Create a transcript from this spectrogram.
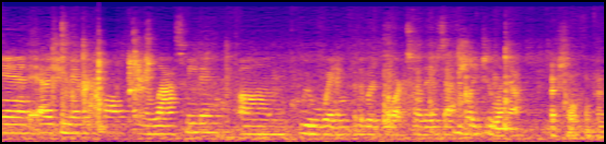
And as you may recall from the last meeting, um, we were waiting for the report, so there's actually two in there. Excellent, okay.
